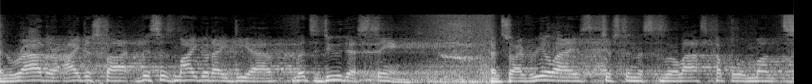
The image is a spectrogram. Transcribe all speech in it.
And rather, I just thought, this is my good idea, let's do this thing. And so I've realized just in this, the last couple of months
